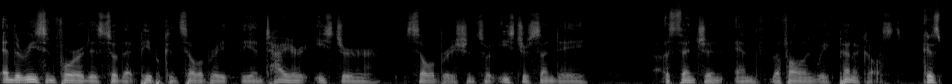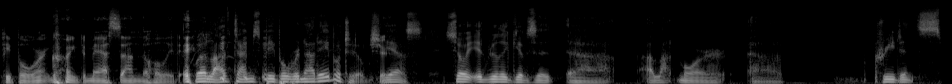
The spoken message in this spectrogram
and the reason for it is so that people can celebrate the entire Easter celebration. So Easter Sunday, Ascension, and the following week Pentecost. Because people weren't going to mass on the holy day. Well, a lot of times people were not able to. Sure. Yes. So it really gives it uh, a lot more uh, credence,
